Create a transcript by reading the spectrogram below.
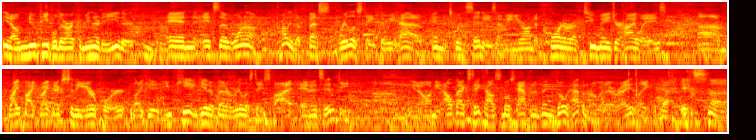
you know new people to our community either. And it's the one of probably the best real estate that we have in the Twin Cities. I mean, you're on the corner of two major highways, um, right by right next to the airport. Like it, you can't get a better real estate spot, and it's empty. Um, you know, I mean, Outback Steakhouse, the most happening thing that's always happening over there, right? Like, Yeah. it's uh,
